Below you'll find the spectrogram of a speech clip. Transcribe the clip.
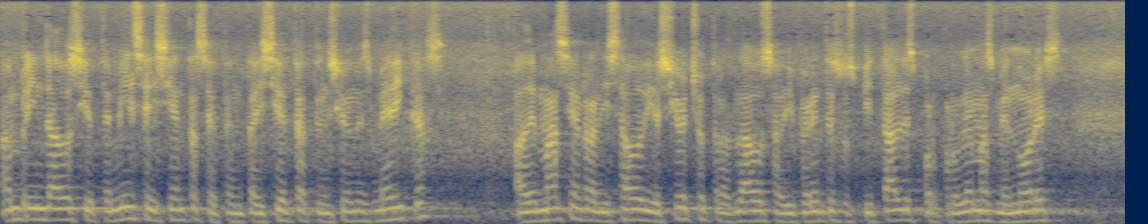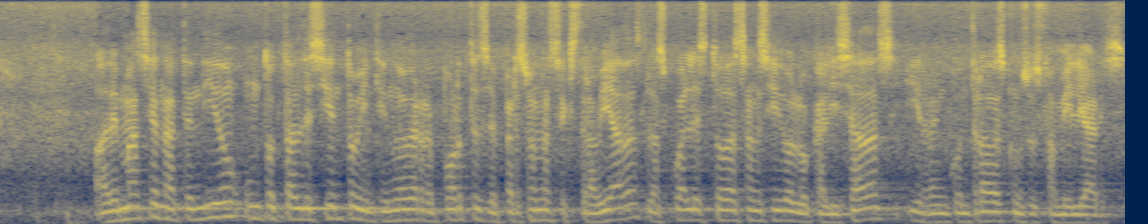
han brindado 7.677 atenciones médicas. Además, se han realizado 18 traslados a diferentes hospitales por problemas menores. Además, se han atendido un total de 129 reportes de personas extraviadas, las cuales todas han sido localizadas y reencontradas con sus familiares.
